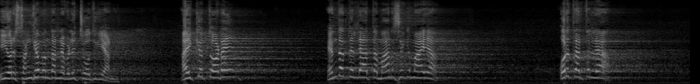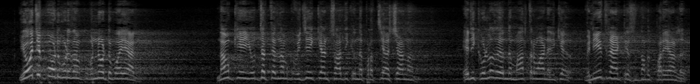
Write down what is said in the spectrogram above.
ഈ ഒരു സംഗമം തന്നെ വിളിച്ചു ഓതുകയാണ് ഐക്യത്തോടെ എന്തെന്നില്ലാത്ത മാനസികമായ ഒരു തരത്തിലുള്ള യോജിപ്പോടുകൂടി നമുക്ക് മുന്നോട്ട് പോയാൽ നമുക്ക് ഈ യുദ്ധത്തിൽ നമുക്ക് വിജയിക്കാൻ സാധിക്കുന്ന പ്രത്യാശയാണ് എനിക്കുള്ളത് എന്ന് മാത്രമാണ് എനിക്ക് വിനീതനായിട്ട് സന്ദർഭത്തിൽ പറയാനുള്ളത്.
